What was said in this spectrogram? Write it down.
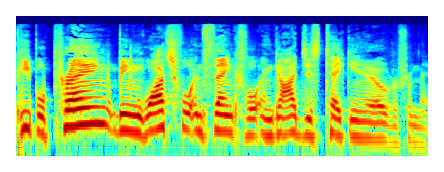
people praying, being watchful and thankful, and God just taking it over from there.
